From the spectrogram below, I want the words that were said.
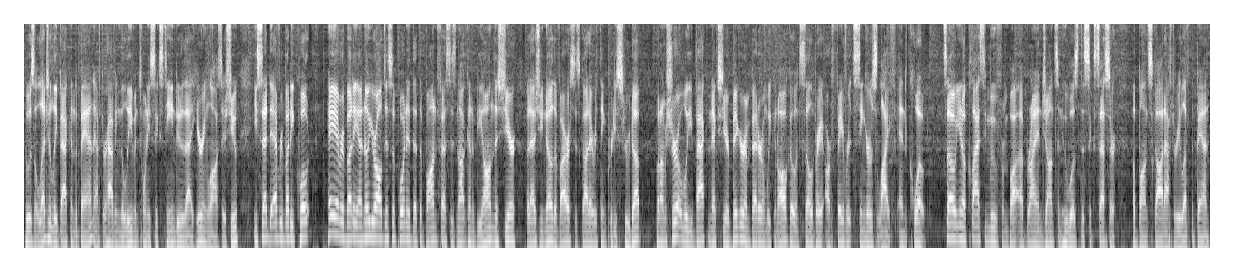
who is allegedly back in the band after having to leave in 2016 due to that hearing loss issue. He said to everybody, quote, Hey everybody, I know you're all disappointed that the Bon Fest is not going to be on this year, but as you know, the virus has got everything pretty screwed up. But I'm sure it will be back next year bigger and better, and we can all go and celebrate our favorite singer's life. End quote. So, you know, classy move from uh, Brian Johnson, who was the successor of Bon Scott after he left the band.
